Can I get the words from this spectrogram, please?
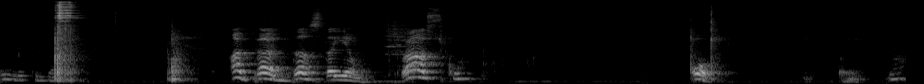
І викидаємо. Опять достаємо краску. О! Ой, я-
